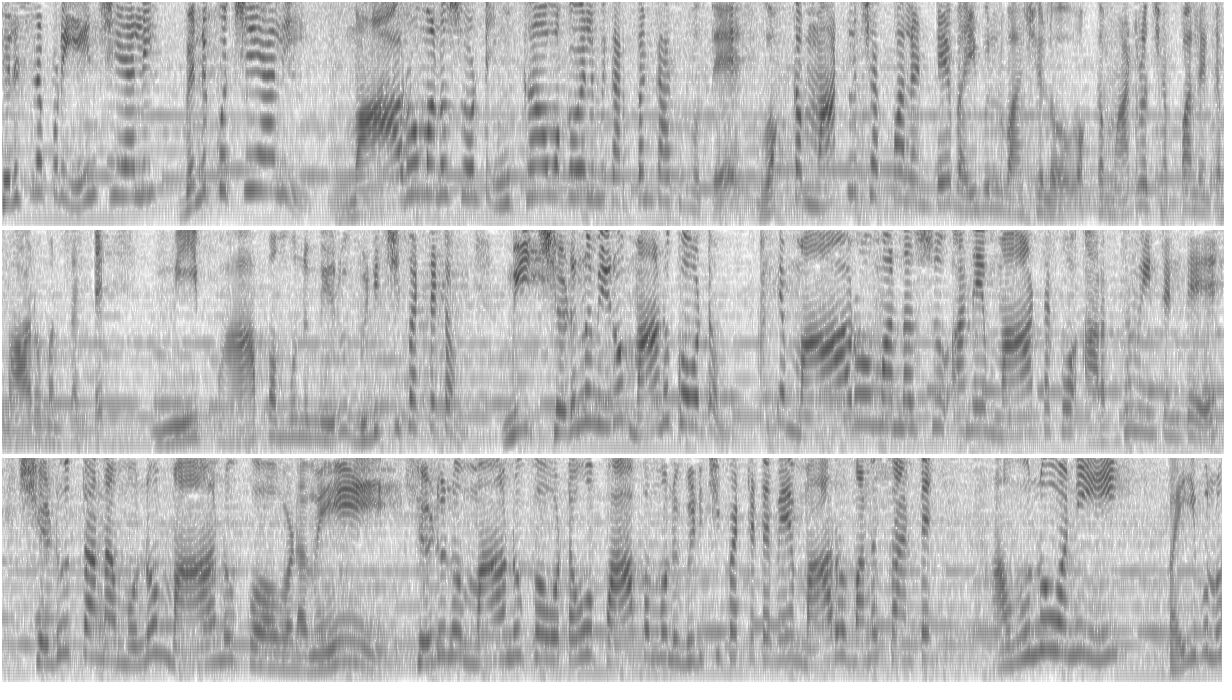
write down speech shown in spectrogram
తెలిసినప్పుడు ఏం చేయాలి? వెనుకొచ్చేయాలి. మారు మనసు అంటే ఇంకా ఒకవేళ మీకు అర్థం కాకపోతే ఒక్క మాటలు చెప్పాలంటే బైబిల్ భాషలో ఒక్క మాటలో చెప్పాలంటే మారు మనసు అంటే మీ పాపమును మీరు విడిచిపెట్టటం మీ చెడును మీరు మానుకోవటం. అంటే మారు మనసు అనే మాటకు అర్థం ఏంటంటే చెడుతనమును మానుకోవడమే. చెడును మానుకోవటము పాపమును విడిచిపెట్టడమే మారు మనసు అంటే అవును అని బైబిల్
